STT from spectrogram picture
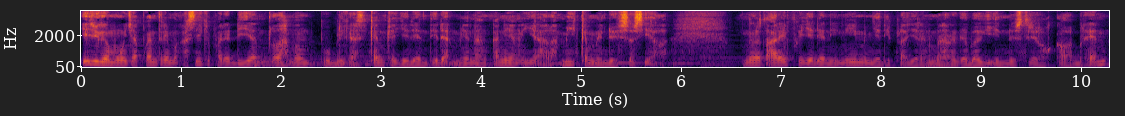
ia juga mengucapkan terima kasih kepada Dian telah mempublikasikan kejadian tidak menyenangkan yang ia alami ke media sosial. Menurut Arif, kejadian ini menjadi pelajaran berharga bagi industri lokal brand,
